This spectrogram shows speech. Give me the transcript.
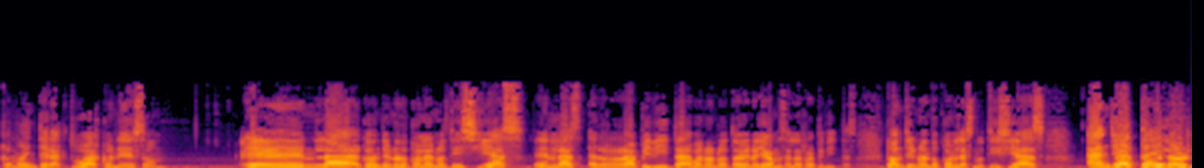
cómo interactúa con eso. En la, continuando con las noticias, en las rapiditas, bueno no, todavía no llegamos a las rapiditas. Continuando con las noticias, Anja Taylor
